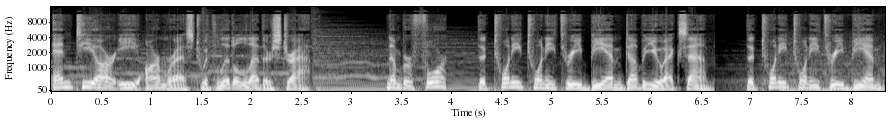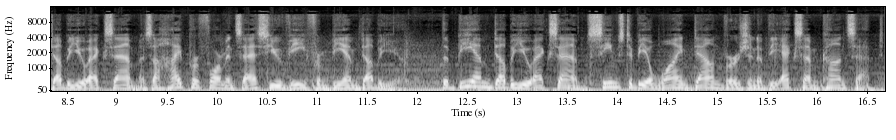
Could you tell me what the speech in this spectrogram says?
NTRE armrest with little leather strap. Number 4, the 2023 BMW XM. The 2023 BMW XM is a high-performance SUV from BMW. The BMW XM seems to be a wind-down version of the XM concept.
